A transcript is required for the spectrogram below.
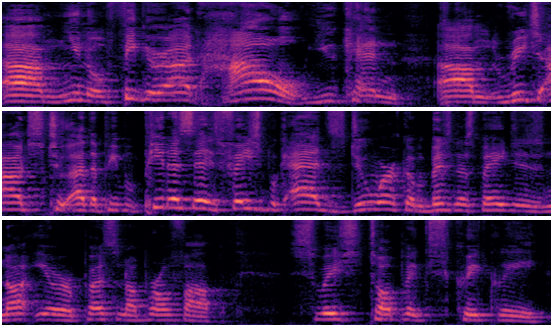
um, you know figure out how you can um, reach out to other people. Peter says facebook ads do work on business pages not your personal profile. Switch topics quickly.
